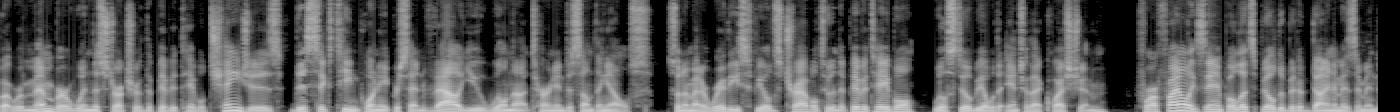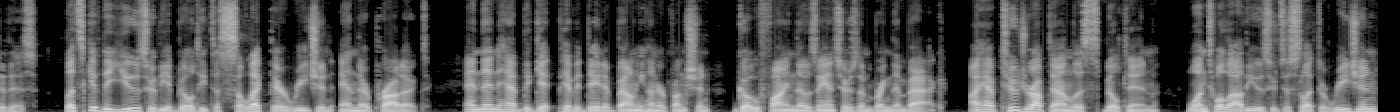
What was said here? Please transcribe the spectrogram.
but remember when the structure of the pivot table changes, this 16.8% value will not turn into something else. So no matter where these fields travel to in the pivot table, we'll still be able to answer that question. For our final example, let's build a bit of dynamism into this. Let's give the user the ability to select their region and their product, and then have the get pivot data bounty hunter function go find those answers and bring them back. I have two drop-down lists built in, one to allow the user to select a region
